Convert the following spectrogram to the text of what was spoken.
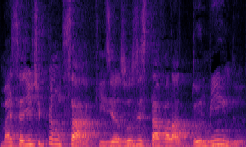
Mas se a gente pensar que Jesus estava lá dormindo,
